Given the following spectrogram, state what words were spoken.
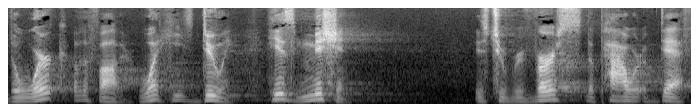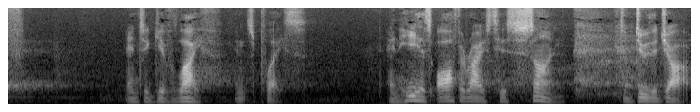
The work of the Father, what he's doing, his mission, is to reverse the power of death and to give life in its place and he has authorized his son to do the job.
